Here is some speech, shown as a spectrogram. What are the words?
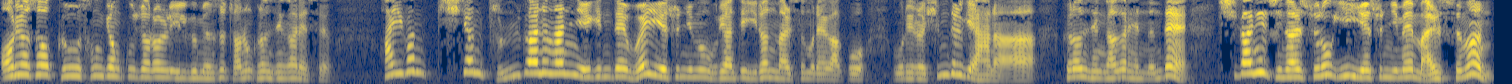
어려서 그 성경 구절을 읽으면서 저는 그런 생각을 했어요. 아, 이건 실현 불가능한 얘기인데 왜 예수님은 우리한테 이런 말씀을 해갖고 우리를 힘들게 하나 그런 생각을 했는데 시간이 지날수록 이 예수님의 말씀은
